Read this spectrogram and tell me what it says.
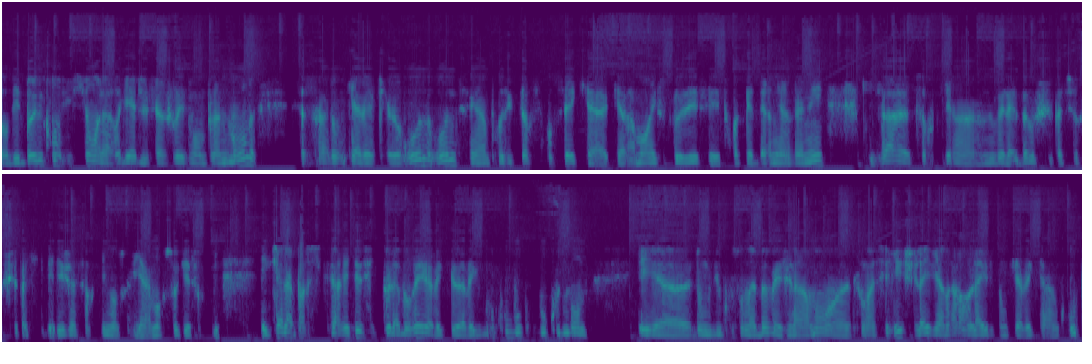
dans des bonnes conditions à la Rodière, de le faire jouer devant plein de monde. Ça sera donc avec euh, Rhône. Rhône, c'est un producteur français qui a, qui a vraiment explosé ces trois quatre dernières années, qui va sortir un nouvel album. Je suis pas sûr, je sais pas s'il est déjà sorti, mais en tout cas, il y a un morceau qui est sorti et qui a la particularité aussi de collaborer avec euh, avec beaucoup beaucoup beaucoup de monde. Et euh, donc du coup son album est généralement euh, toujours assez riche. Et là il viendra en live donc avec un groupe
